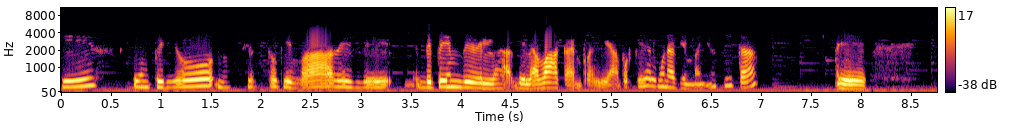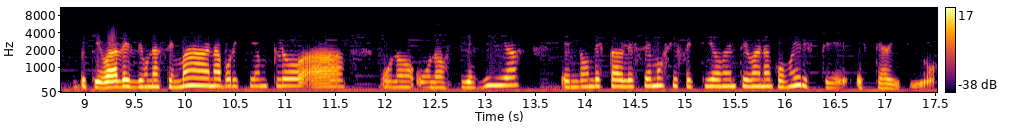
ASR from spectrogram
que es un periodo, ¿no es cierto?, que va desde, depende de la, de la vaca en realidad, porque hay algunas bien mañositas, eh, que va desde una semana, por ejemplo, a uno, unos 10 días, en donde establecemos si efectivamente van a comer este, este aditivo.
